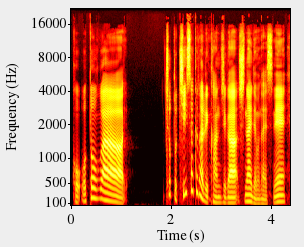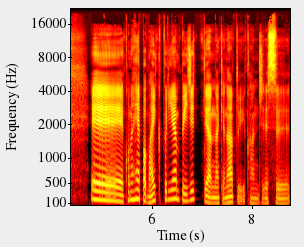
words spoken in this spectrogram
こう、音がちょっと小さくなる感じがしないでもないですね。えー、この辺やっぱマイクプリアンプいじってやんなきゃなという感じです。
